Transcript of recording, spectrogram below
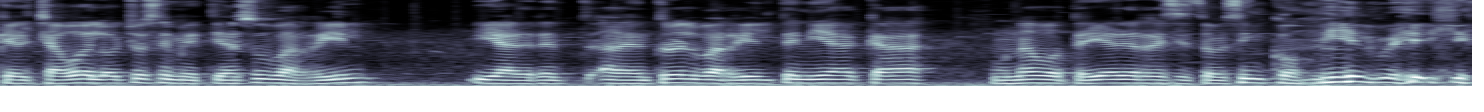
que el chavo del 8 se metía a su barril y adentro, adentro del barril tenía acá una botella de resistor 5000, güey? Que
